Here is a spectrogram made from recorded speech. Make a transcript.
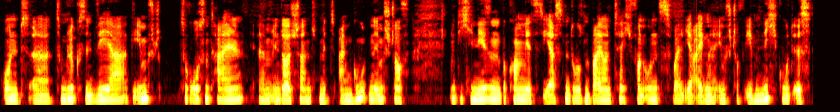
und äh, zum Glück sind wir ja geimpft zu großen Teilen ähm, in Deutschland mit einem guten Impfstoff. Und die Chinesen bekommen jetzt die ersten Dosen BioNTech von uns, weil ihr eigener Impfstoff eben nicht gut ist.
